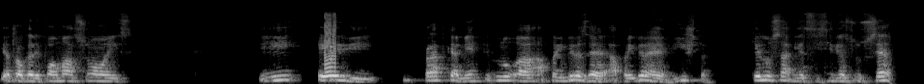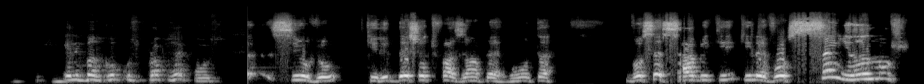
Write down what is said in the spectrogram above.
ia trocando informações. E ele, praticamente, a primeira, a primeira revista, que ele não sabia se seria sucesso ele bancou com os próprios recursos. Silvio, querido, deixa eu te fazer uma pergunta. Você sabe que, que levou 100 anos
